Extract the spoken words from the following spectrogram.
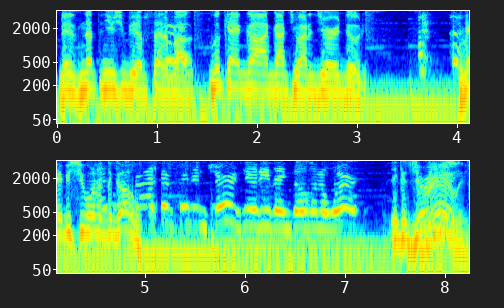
There's nothing you should be upset about. Look at God got you out of jury duty. Maybe she wanted to go. I'd rather been in jury duty than going to work. Because jury Really?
